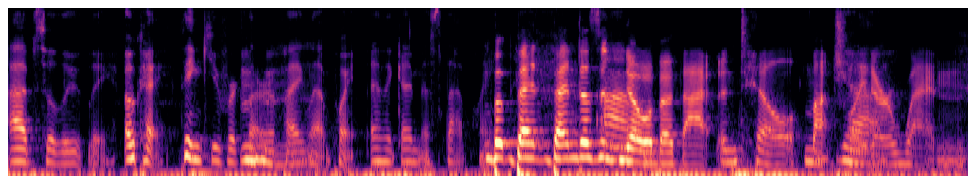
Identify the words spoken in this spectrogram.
absolutely. Okay, thank you for clarifying that point. I think I missed that point. But Ben Ben doesn't Um, know about that until much yeah. later when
